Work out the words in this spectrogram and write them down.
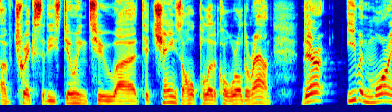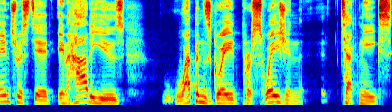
of tricks that he's doing to, uh, to change the whole political world around. They're even more interested in how to use weapons grade persuasion techniques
